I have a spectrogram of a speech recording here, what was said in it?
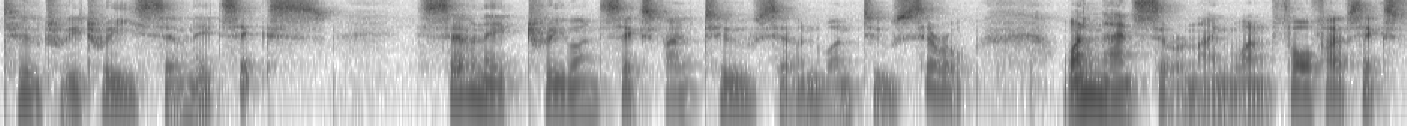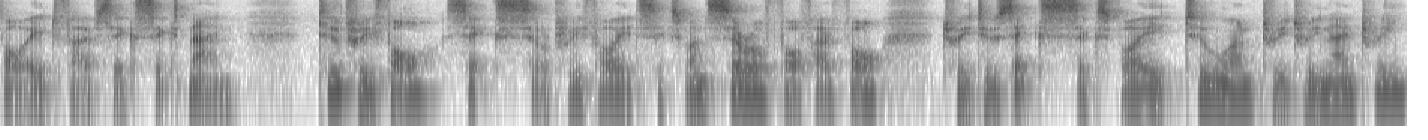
233 786 78316527120 19091 456 485669 234 6034 454 326 648 213393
